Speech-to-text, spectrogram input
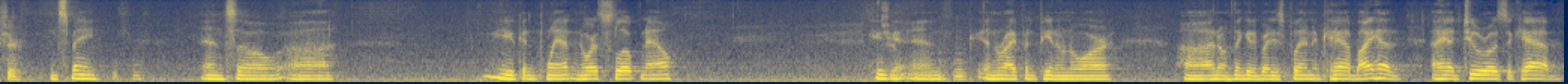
Sure. in Spain. And so uh, you can plant North Slope now. You can, and, and ripen Pinot Noir. Uh, I don't think anybody's planting cab. I had I had two rows of cab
